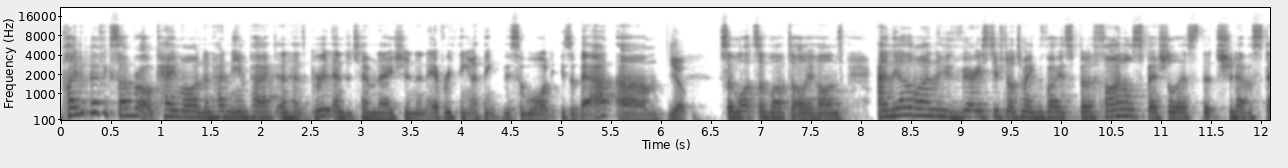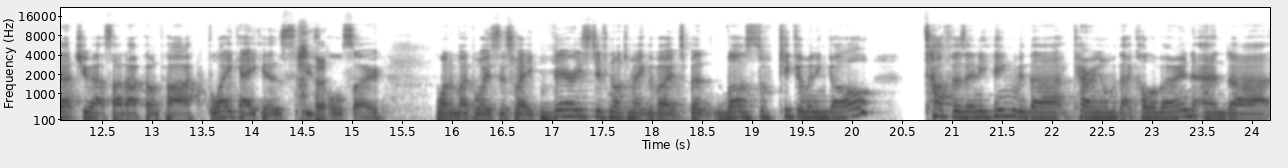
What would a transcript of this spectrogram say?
played a perfect sub role, came on and had an impact and has grit and determination and everything I think this award is about. Um, yep. So lots of love to Ollie Hollands. And the other one who's very stiff not to make the votes, but a final specialist that should have a statue outside Ikon Park, Blake Acres, is also one of my boys this week. Very stiff not to make the votes, but loves to kick a winning goal. Tough as anything with uh, carrying on with that collarbone and uh,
